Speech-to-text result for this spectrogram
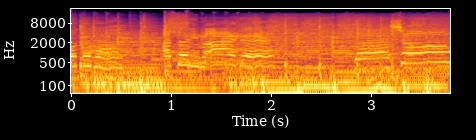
ことが当たり前で場所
